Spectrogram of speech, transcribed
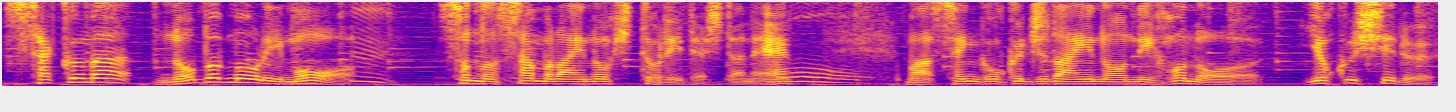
佐久間信盛も、その侍の一人でしたね。まあ、戦国時代の日本をよく知る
